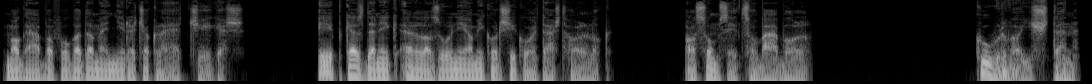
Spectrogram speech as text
Magába fogad, amennyire csak lehetséges. Épp kezdenék ellazulni, amikor sikoltást hallok. A szomszéd szobából. Kurva Isten!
